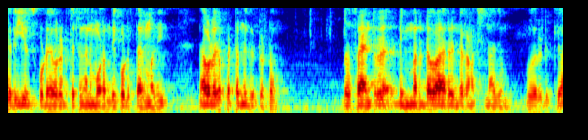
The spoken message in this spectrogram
ചെറിയ സ്ക്രൂ ഡ്രൈവർ എടുത്തിട്ട് ഇങ്ങനെ മുടന്തി കൊടുത്താൽ മതി. വളരെ പെട്ടെന്ന് കിട്ടും കേട്ടോ ഫാൻഡർ ഡിമ്മറിന്റെ വയറിന്റെ കണക്ഷൻ ആദ്യം വേറെടുക്കുക.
